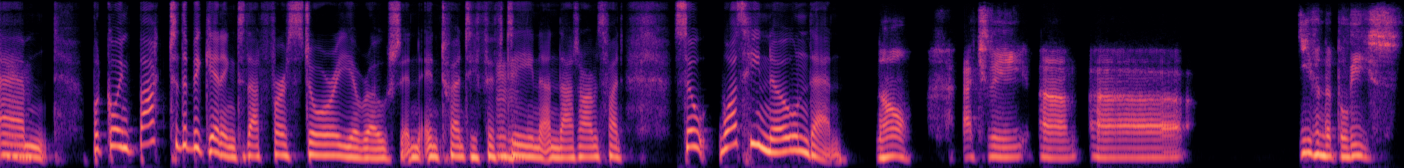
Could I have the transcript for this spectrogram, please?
Um, but going back to the beginning, to that first story you wrote in, in 2015 mm-hmm. and that arms find. So was he known then? No, actually, um, uh, even the police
